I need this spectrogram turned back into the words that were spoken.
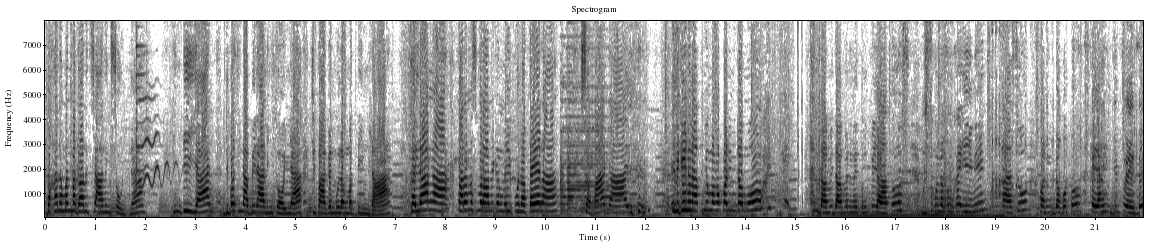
Baka naman magalit si Aling Sonya. Hindi yan. Di ba sinabi na Aling Sonya, sipagan mo lang magtinda? Kaya nga, para mas marami kang maipon na pera. Sa bagay. Iligay na natin yung mga paninda mo. Ang dami-dami na itong piyatos. Gusto ko na itong kainin. Kaso, paninda ko to, kaya hindi pwede.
